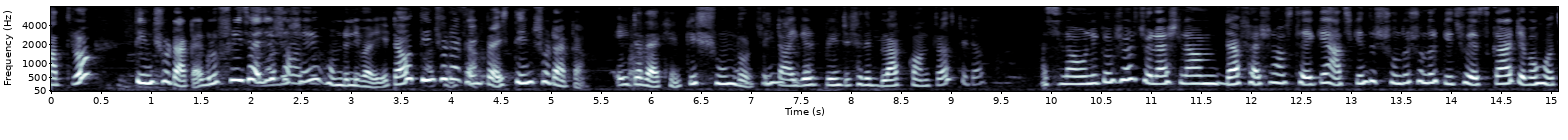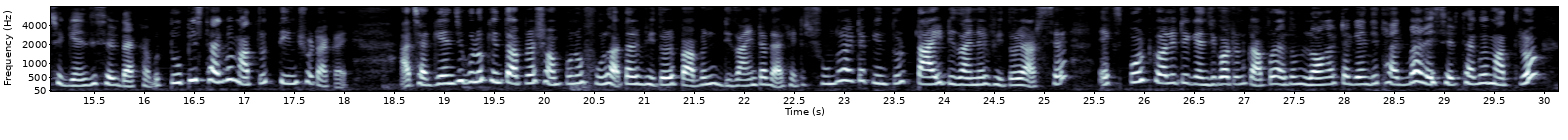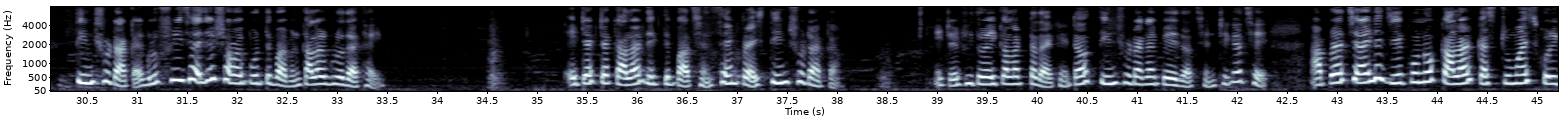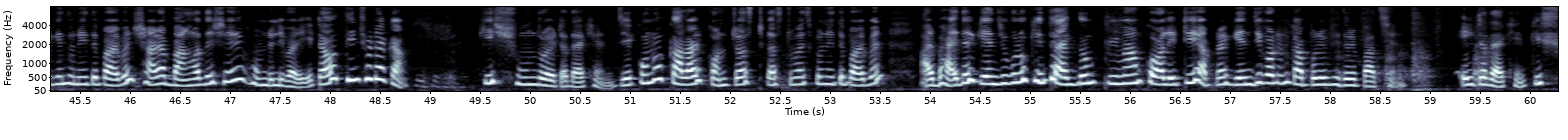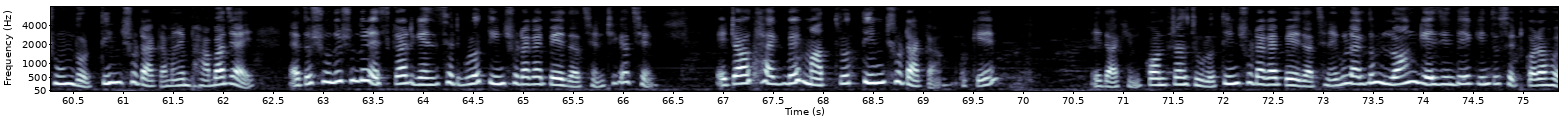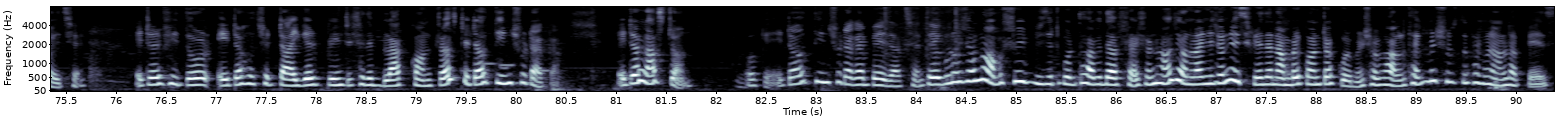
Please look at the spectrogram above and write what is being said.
মাত্র তিনশো টাকা। এগুলো ফ্রি সাইজের সঙ্গে হোম ডেলিভারি এটাও তিনশো টাকা। সেম প্রাইস তিনশো টাকা। এইটা দেখেন কি সুন্দর। টাইগার প্রিন্টের সাথে ব্ল্যাক কন্ট্রাস্ট এটা আসসালামু আলাইকুম, স্যার। চলে আসলাম দ্য ফ্যাশন হাউস থেকে। আজ কিন্তু সুন্দর সুন্দর কিছু স্কার্ট এবং হচ্ছে গেঞ্জি সেট দেখাবো। টু পিস থাকবে মাত্র তিনশো টাকায়। আচ্ছা গেঞ্জিগুলো কিন্তু আপনারা সম্পূর্ণ ফুল হাতার ভিতরে পাবেন। ডিজাইনটা দেখেন, এটা সুন্দর একটা কিন্তু টাইট ডিজাইনের ভিতরে আসছে। এক্সপোর্ট কোয়ালিটি গেঞ্জি কটন কাপড়, একদম লং একটা গেঞ্জি থাকবে আর এই সেট থাকবে মাত্র তিনশো টাকা। এগুলো ফ্রি সাইজের সবাই পড়তে পারবেন কালারগুলো দেখাই। এটা একটা কালার দেখতে পাচ্ছেন সেম প্রাইস তিনশো টাকা। এটার ভিতরে এই কালারটা দেখেন, এটাও তিনশো টাকায় পেয়ে যাচ্ছেন, ঠিক আছে? আপনারা চাইলে যে কোনো কালার কাস্টমাইজ করে কিন্তু নিতে পারবেন সারা বাংলাদেশে হোম ডেলিভারি এটাও তিনশো টাকা। কি সুন্দর এটা দেখেন, যে কোনো কালার কন্ট্রাস্ট কাস্টমাইজ করে নিতে পারবেন। আর ভাইদের গেঞ্জিগুলো কিন্তু একদম প্রিমিয়াম কোয়ালিটি আপনার গেঞ্জি কটন কাপড়ের ভিতরে পাচ্ছেন। এইটা দেখেন, কি সুন্দর, তিনশো টাকা মানে ভাবা যায়। এত সুন্দর সুন্দর স্কার্ট গেঞ্জি সেটগুলো তিনশো টাকায় পেয়ে যাচ্ছেন, ঠিক আছে? এটাও থাকবে মাত্র তিনশো টাকা, ওকে? এই দেখেন, কন্ট্রাস্টগুলো তিনশো টাকায় পেয়ে যাচ্ছেন। এগুলো একদম লং গেজিং দিয়ে কিন্তু সেট করা হয়েছে। এটার ভিতর, এটা হচ্ছে টাইগার প্রিন্টের সাথে ব্ল্যাক কন্ট্রাস্ট এটাও তিনশো টাকা। এটা লাস্ট অন ওকে? এটাও তিনশো টাকায় পেয়ে যাচ্ছেন। তো এগুলোর জন্য অবশ্যই ভিজিট করতে হবে দ্য ফ্যাশন হাউস অনলাইনের জন্য স্ক্রিনে নাম্বারে কন্ট্যাক্ট করবেন। সব ভালো থাকবেন, সুস্থ থাকবেন। আল্লাহ হাফেজ।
